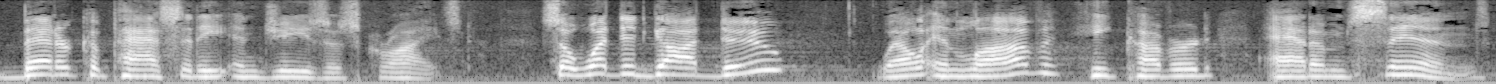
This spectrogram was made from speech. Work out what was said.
better capacity in Jesus Christ. So, what did God do? Well, in love, he covered Adam's sins.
